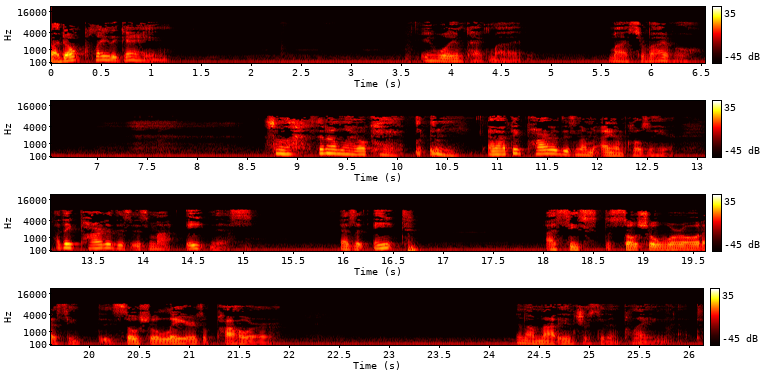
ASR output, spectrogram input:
I don't play the game, it will impact my my survival. So then I'm like, okay. and I think part of this, and I'm, I am closing here. I think part of this is my eightness as an eight, I see the social world, I see the social layers of power, and I'm not interested in playing that.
